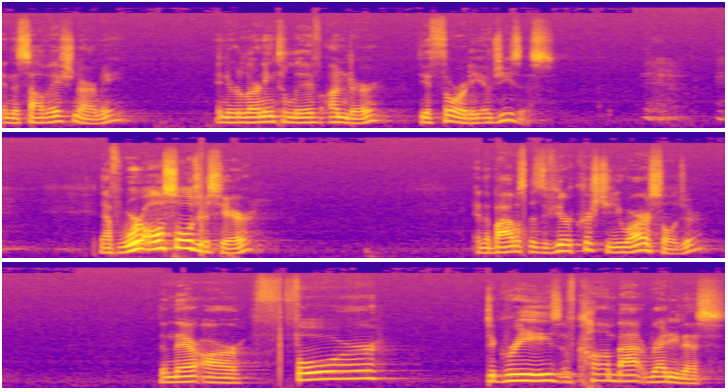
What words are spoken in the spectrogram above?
in the Salvation Army, and you're learning to live under the authority of Jesus. Now, if we're all soldiers here, and the Bible says if you're a Christian, you are a soldier, then there are four degrees of combat readiness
